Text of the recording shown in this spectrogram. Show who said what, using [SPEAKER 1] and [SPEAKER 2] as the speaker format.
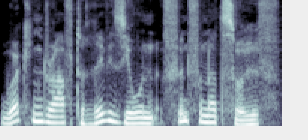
[SPEAKER 1] Working Draft Revision 512.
